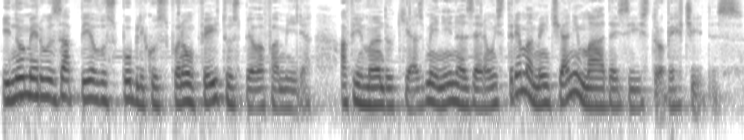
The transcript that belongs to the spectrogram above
Inúmeros apelos públicos foram feitos pela família, afirmando que as meninas eram extremamente animadas e extrovertidas.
